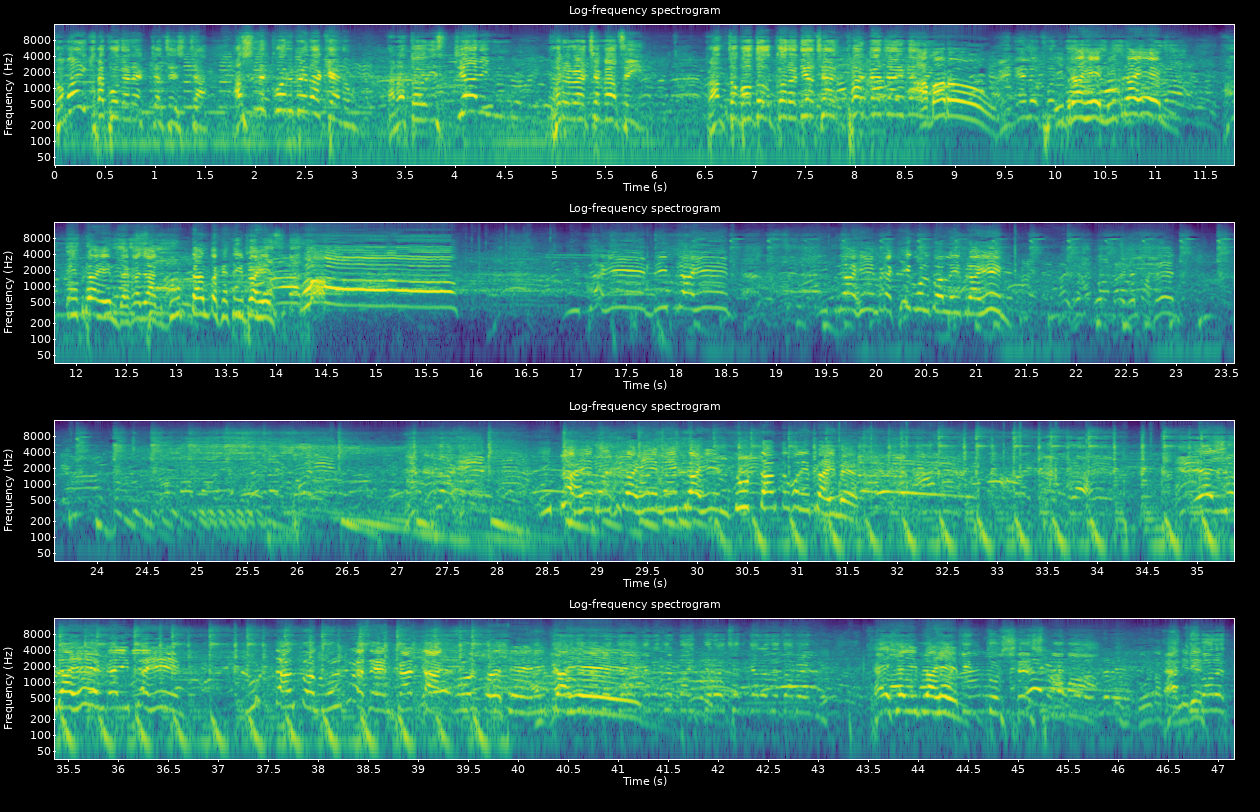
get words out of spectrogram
সময় একটা চেষ্টা। আসলে করবে না কেন? তারা তো স্টিয়ারিং ধরে রয়েছে ম্যাচেই প্রান্ত বদল করে দিয়েছেন ফাঁকা জায়গা। আবারও ইব্রাহিম ইব্রাহিম। ইব্রাহিম দেখা যাক দুর্দান্ত খেতে ইব্রাহিম। ইব্রাহিম ইব্রাহিম। ইব্রাহিম এটা কি গোল করল ইব্রাহিম? ইব্রাহিম ইব্রাহিম ইব্রাহিম দুর্দান্ত গোল ইব্রাহিমের। ইব্রাহিম ইব্রাহিম দুর্দান্ত গোল করেছেন ব্যাটটা গোল করেছেন ইব্রাহিম। ইব্রাহিম। কিন্তু শেষ মামা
